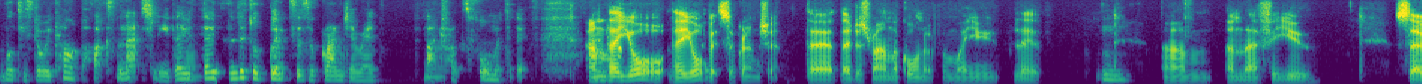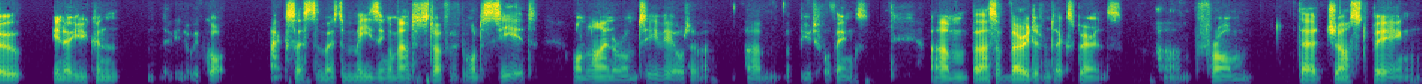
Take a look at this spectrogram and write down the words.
multi-story car parks, then actually those Mm. those little glimpses of grandeur are, are Mm. transformative. And Uh, they're your they're your bits of grandeur. They're they're just round the corner from where you live, Mm, um, and they're for you. So you know you can you know we've got access to the most amazing amount of stuff if you want to see it online or on TV or whatever. Um, beautiful things, um, but that's a very different experience um, from there just being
